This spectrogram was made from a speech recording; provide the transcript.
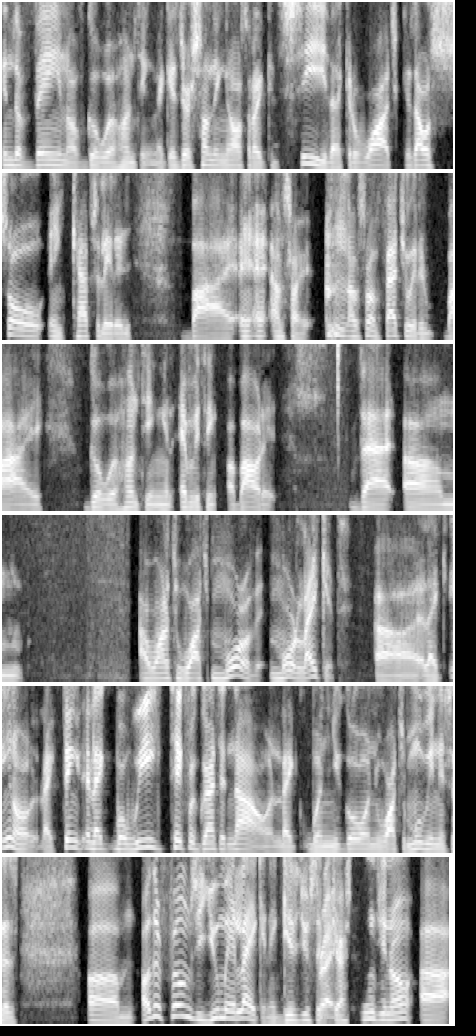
in the vein of Good Will Hunting? Like, is there something else that I could see that I could watch?" Because I was so encapsulated by, I- I- I'm sorry, I was so infatuated by Good Will Hunting and everything about it that um I wanted to watch more of it, more like it. Uh, like you know, like things like what we take for granted now, and like when you go and you watch a movie and it says um other films you may like, and it gives you suggestions. You know, uh,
